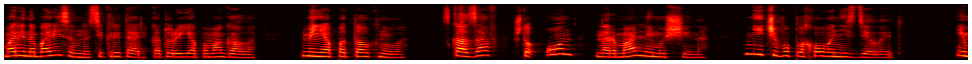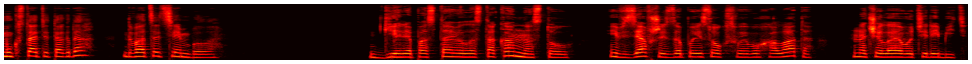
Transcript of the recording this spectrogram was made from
Марина Борисовна, секретарь, которой я помогала, меня подтолкнула, сказав, что он нормальный мужчина ничего плохого не сделает. Ему, кстати, тогда 27 было. Геля поставила стакан на стол и, взявшись за поясок своего халата, начала его теребить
